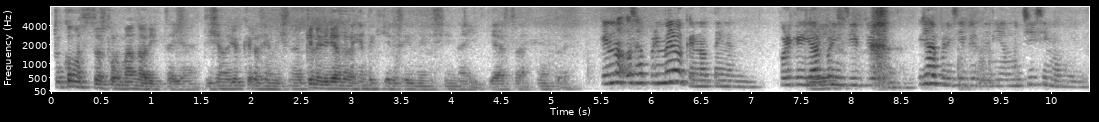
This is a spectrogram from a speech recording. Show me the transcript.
¿tú cómo te estás formando ahorita ya? Diciendo yo quiero hacer medicina, ¿qué le dirías a la gente que quiere seguir medicina y ya está a punto de... Que no, o sea, primero que no tengan miedo, porque yo al principio, yo al principio tenía muchísimo miedo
